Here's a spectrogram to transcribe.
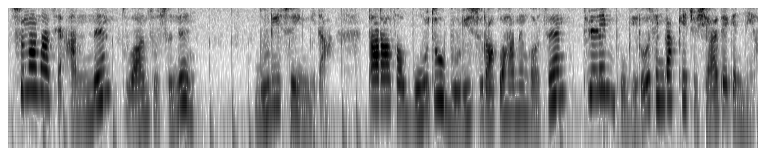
순환하지 않는 무한소수는 무리수입니다. 따라서 모두 무리수라고 하는 것은 틀린 보기로 생각해 주셔야 되겠네요.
